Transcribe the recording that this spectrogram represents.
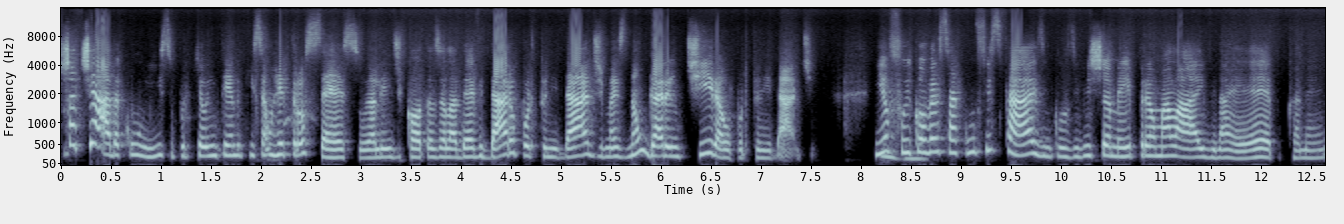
chateada com isso, porque eu entendo que isso é um retrocesso. A lei de cotas ela deve dar oportunidade, mas não garantir a oportunidade. E eu fui uhum. conversar com fiscais, inclusive chamei para uma live na época, né?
